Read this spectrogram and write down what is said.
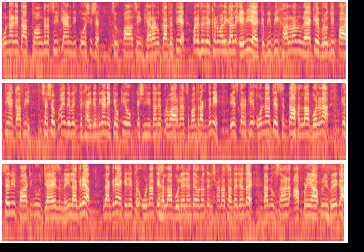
ਉਹਨਾਂ ਨੇ ਤਾਂ ਕਾਂਗਰਸੀ ਕਹਿਣ ਦੀ ਕੋਸ਼ਿਸ਼ ਸੁਖਪਾਲ ਸਿੰਘ ਖਹਿਰਾ ਨੂੰ ਕਰ ਦਿੱਤੀ ਹੈ। ਪਰ ਇੱਥੇ ਦੇਖਣ ਵਾਲੀ ਗੱਲ ਇਹ ਵੀ ਹੈ ਕਿ ਬੀਬੀ ਖਾਲੜਾ ਨੂੰ ਲੈ ਕੇ ਵਿਰੋਧੀ ਪਾਰਟੀਆਂ ਕਾਫੀ ਸ਼ਸ਼ੋਪਾਈ ਦੇ ਵਿੱਚ ਦਿਖਾਈ ਦਿੰਦੀਆਂ ਨੇ ਕਿਉਂਕਿ ਉਹ ਸ਼ਹੀਦਾਂ ਦੇ ਪਰਿਵਾਰ ਨਾਲ ਸੰਬੰਧ ਰੱਖਦੇ ਨੇ। ਇਸ ਕਰਕੇ ਉਹਨਾਂ ਤੇ ਸਿੱਧਾ ਹੱਲਾ ਬੋਲਣਾ ਕਿਸੇ ਵੀ ਪਾਰਟੀ ਨੂੰ ਜਾਇਜ਼ ਨਹੀਂ ਲੱਗ ਰਿਹਾ। ਲੱਗ ਰਿਹਾ ਹੈ ਕਿ ਜੇਕਰ ਉਹਨਾਂ ਤੇ ਹੱਲਾ ਬੋਲਿਆ ਜਾਂਦਾ ਹੈ, ਉਹਨਾਂ ਤੇ ਨਿਸ਼ਾਨਾ ਸਾਧਿਆ ਜਾਂਦਾ ਹੈ, ਤਾਂ ਨੁਕਸਾਨ ਆਪਣੇ ਆਪ ਨੂੰ ਹੀ ਹੋਏਗਾ।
